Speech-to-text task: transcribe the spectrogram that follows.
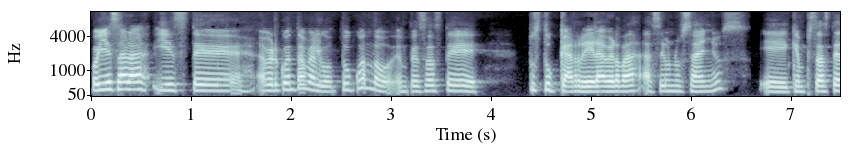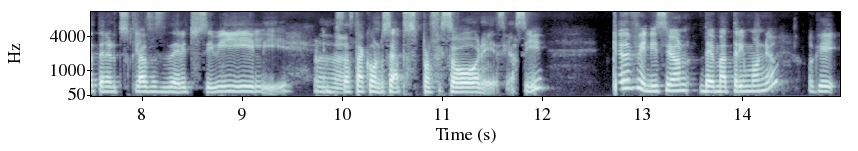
Oye, Sara, y este, a ver, cuéntame algo. Tú cuando empezaste, pues, tu carrera, ¿verdad? Hace unos años, eh, que empezaste a tener tus clases de Derecho Civil y Ajá. empezaste a conocer a tus profesores y así, ¿qué definición de matrimonio te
